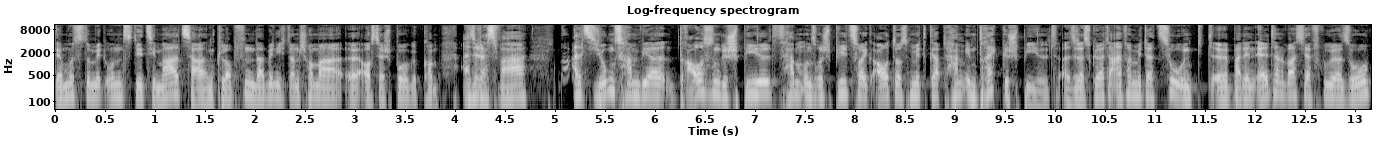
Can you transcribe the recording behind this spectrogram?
Der musste mit uns Dezimalzahlen klopfen. Da bin ich dann schon mal äh, aus der Spur gekommen. Also das war, als Jungs haben wir draußen gespielt, haben unsere Spielzeugautos mitgehabt, haben im Dreck gespielt. Also das gehörte einfach mit dazu. Und äh, bei den Eltern war es ja früher so,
